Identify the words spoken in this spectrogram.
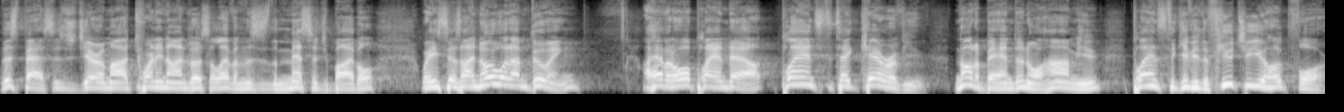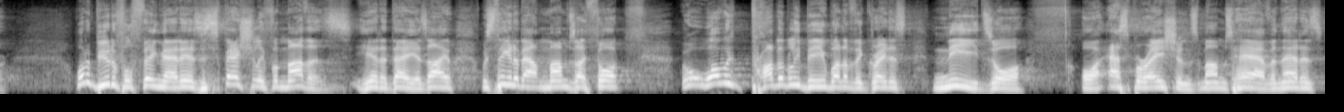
this passage, Jeremiah 29, verse 11. This is the Message Bible, where he says, I know what I'm doing. I have it all planned out. Plans to take care of you, not abandon or harm you. Plans to give you the future you hope for. What a beautiful thing that is, especially for mothers here today. As I was thinking about mums, I thought, what would probably be one of the greatest needs or, or aspirations mums have? And that is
